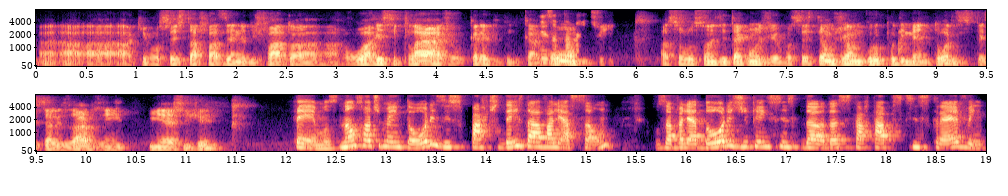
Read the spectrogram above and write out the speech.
a, a, a, que você está fazendo de fato a, a, ou a reciclagem, o crédito de carbono, enfim, as soluções de tecnologia. Vocês têm já um grupo de mentores especializados em, em ESG? Temos não só de mentores, isso parte desde a avaliação, os avaliadores de quem se, da, das startups que se inscrevem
